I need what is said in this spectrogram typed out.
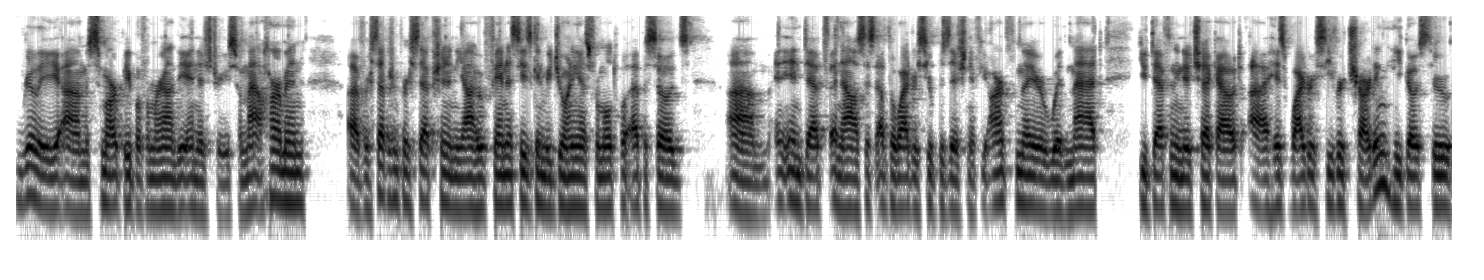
really um, smart people from around the industry. So Matt Harmon of Reception Perception and Yahoo Fantasy is going to be joining us for multiple episodes. Um, an in-depth analysis of the wide receiver position. If you aren't familiar with Matt, you definitely need to check out uh, his wide receiver charting. He goes through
